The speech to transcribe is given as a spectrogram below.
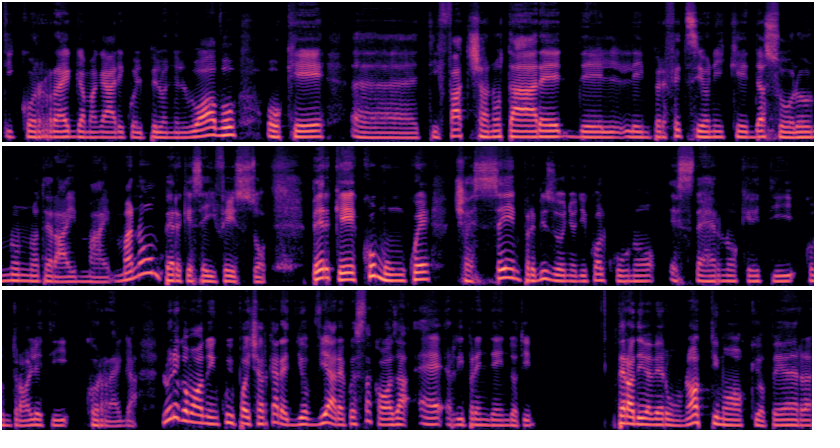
ti corregga magari quel pelo nell'uovo o che eh, ti faccia notare delle imperfezioni che da solo non noterai mai, ma non perché sei fesso, perché comunque c'è sempre bisogno di qualcuno esterno che ti controlli e ti corregga. L'unico modo in cui puoi cercare di ovviare questa cosa è riprendendoti però devi avere un ottimo occhio per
